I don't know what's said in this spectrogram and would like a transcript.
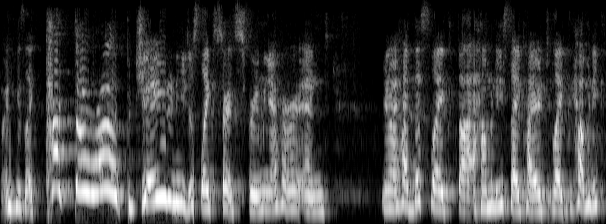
and he's like, "Cut the rope, Jane!" and he just like starts screaming at her. And you know, I had this like thought: how many psychiatry, like how many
